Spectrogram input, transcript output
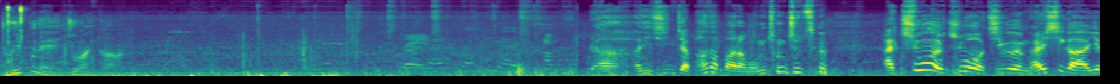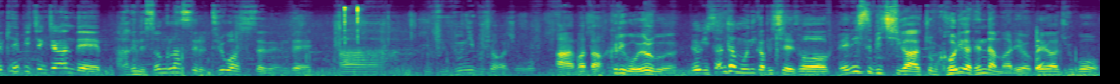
더 이쁘네 이쪽으로 하니까. 야 아니 진짜 바닷바람 엄청 춥어 아 추워요 추워. 지금 날씨가 이렇게 햇빛 쨍쨍한데. 아 근데 선글라스를 들고 왔었어야 되는데. 아 눈이 부셔가지고 아 맞다 그리고 여러분 여기 산타모니카 비치에서 베니스 비치가 좀 거리가 된단 말이에요 그래가지고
